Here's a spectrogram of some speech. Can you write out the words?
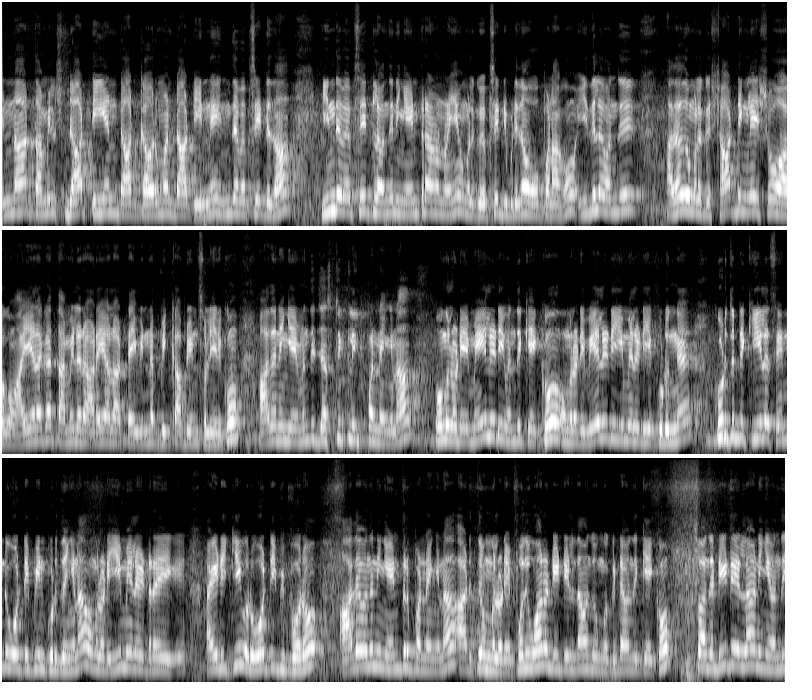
NR Tamils dot TN dot government dot இன்னு இந்த வெப்சைட்டு தான். இந்த வெப்சைட்டில் வந்து நீங்கள் என்ட்ரு ஆனோடனே உங்களுக்கு வெப்சைட் இப்படி தான் ஓப்பன் ஆகும். இதில் வந்து அதாவது உங்களுக்கு ஸ்டார்டிங்லேயே ஷோ ஆகும். அயலக தமிழர் அடையாள அட்டை விண்ணப்பிக்க அப்படின்னு சொல்லியிருக்கும். அதை நீங்கள் வந்து ஜஸ்ட்டு கிளிக் பண்ணிங்கன்னா உங்களுடைய மெயில் ஐடி வந்து கேட்கும். உங்களுடைய வேலடி இமெயில் ஐடியை கொடுங்க. கொடுத்துட்டு கீழே சென்டு ஓடிபின்னு கொடுத்தீங்கன்னா உங்களுடைய இமெயில் ஐடி ஐடிக்கு ஒரு ஓடிபி போகிறோம் அதை வந்து நீங்கள் என்ட்ரு பண்ணிங்கன்னா அடுத்து உங்களுடைய பொதுவான டீட்டெயில் தான் வந்து உங்ககிட்ட வந்து கேட்கும். ஸோ அந்த டீட்டெயிலாம் நீங்கள் வந்து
